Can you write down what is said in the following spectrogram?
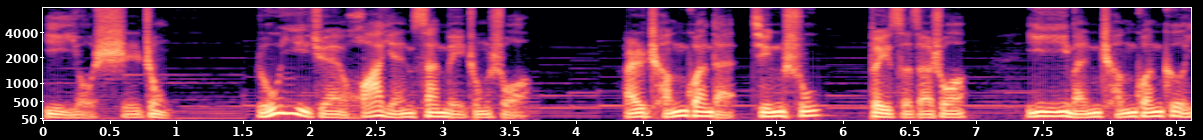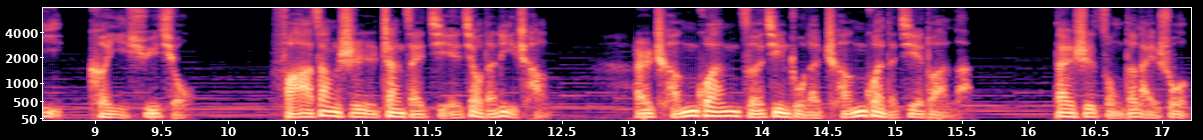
亦有十众，如一卷华严三昧中说。而成观的经书对此则说，一一门成观各异，可以需求。法藏是站在解教的立场，而成观则进入了成观的阶段了。但是总的来说，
